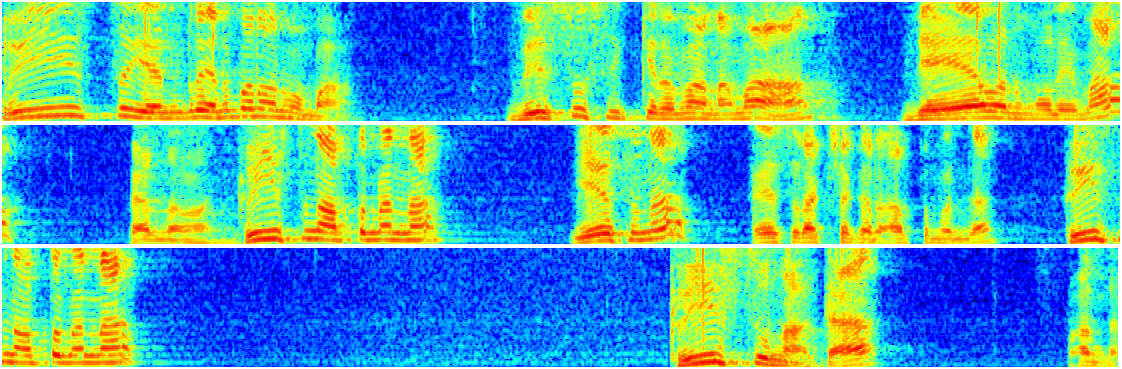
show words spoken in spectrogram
கிறிஸ்து என்று என்ன பண்ணணுமா விசுவசிக்கிறவன் நம்ம தேவன் மூலியமா பிறந்தவன். கிறிஸ்துன்னு அர்த்தம் என்ன? இயேசுனா இயேசு ரட்சகர். அர்த்தம் என்ன கிறிஸ்துன்னு அர்த்தம் என்ன? கிறிஸ்துனாக்க பாருங்க.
